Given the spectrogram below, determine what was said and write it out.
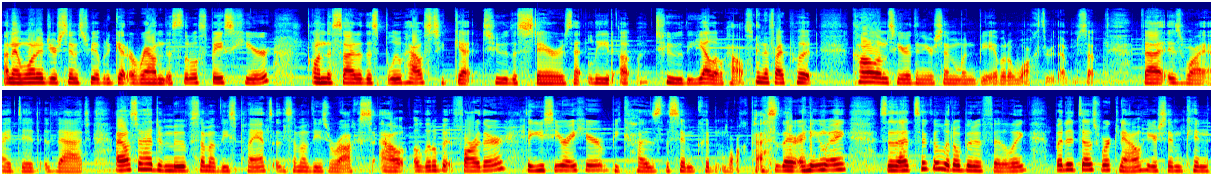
And I wanted your Sims to be able to get around this little space here on the side of this blue house to get to the stairs that lead up to the yellow house. And if I put columns here, then your Sim wouldn't be able to walk through them. So that is why I did that. I also had to move some of these plants and some of these rocks out a little bit farther that you see right here because the sim couldn't walk past there anyway. So that took a little bit of fiddling, but it does work now. Your sim can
